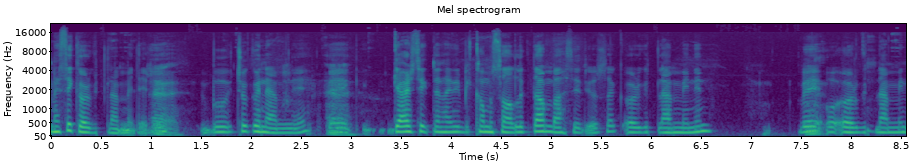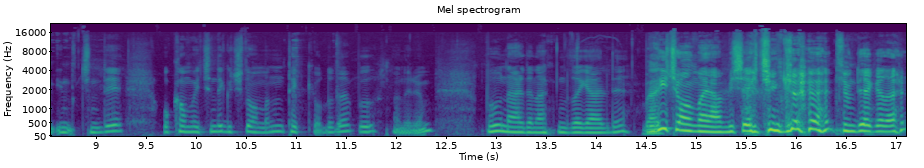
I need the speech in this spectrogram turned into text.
meslek örgütlenmeleri. Evet. Bu çok önemli. Evet. Ve gerçekten hani bir kamusallıktan bahsediyorsak örgütlenmenin ve evet. o örgütlenmenin içinde o kamu içinde güçlü olmanın tek yolu da bu sanırım. Bu nereden aklınıza geldi? Ben, bu hiç olmayan bir şey çünkü şimdiye kadar.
